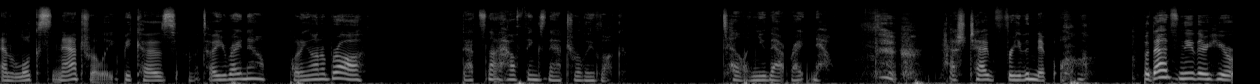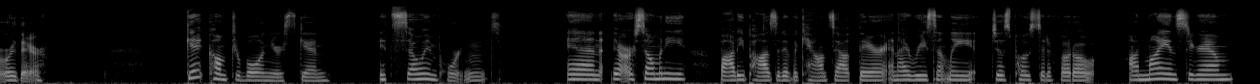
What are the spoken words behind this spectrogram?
and looks naturally. Because I'm going to tell you right now, putting on a bra, that's not how things naturally look. telling you that right now. Hashtag free the nipple. but that's neither here or there. Get comfortable in your skin. It's so important. And there are so many body positive accounts out there. And I recently just posted a photo on my Instagram.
